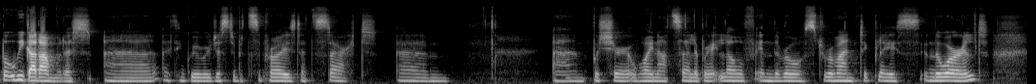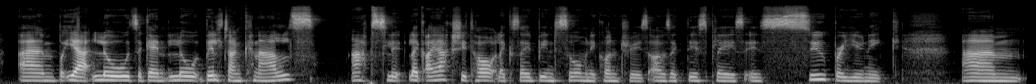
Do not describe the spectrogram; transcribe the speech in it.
but we got on with it. Uh, I think we were just a bit surprised at the start. Um, um, but sure, why not celebrate love in the most romantic place in the world? Um, but yeah, loads again, low, built on canals. Absolute, like I actually thought, like, cause I'd been to so many countries, I was like, this place is super unique. Um,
